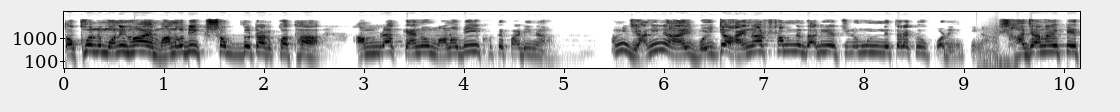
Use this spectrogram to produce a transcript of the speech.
তখন মনে হয় মানবিক শব্দটার কথা আমরা কেন মানবিক হতে পারি না? আমি জানি না এই বইটা আয়নার সামনে দাঁড়িয়ে তৃণমূল নেতারা কেউ পড়েন কিনা। সাজানোয় পেয়ে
